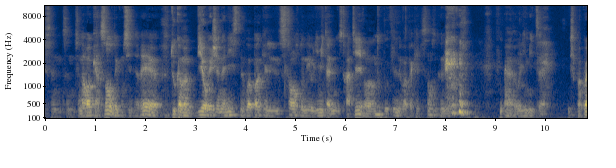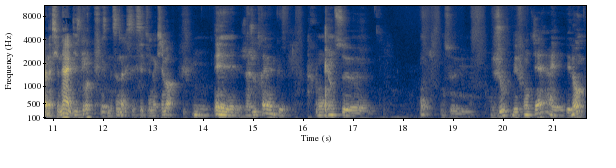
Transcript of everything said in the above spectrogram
Ça, n'aura aucun sens de considérer, euh, tout comme un biorégionaliste ne voit pas quel sens donner aux limites administratives, un mhm. topophile ne voit pas quel sens donner euh, aux limites, je sais pas quoi, nationales, disons. C'est une axiomore. Mhm. Et j'ajouterais même que on, se, on, se joue des frontières et des langues.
